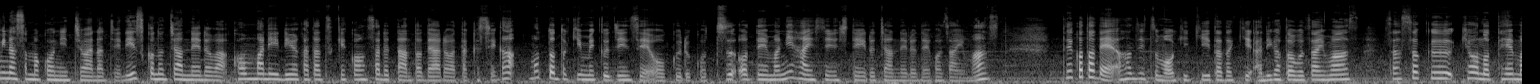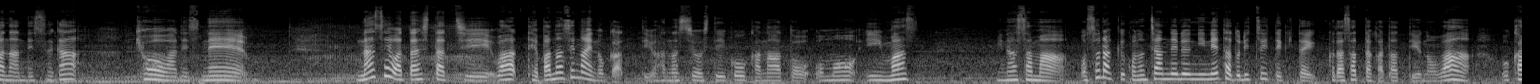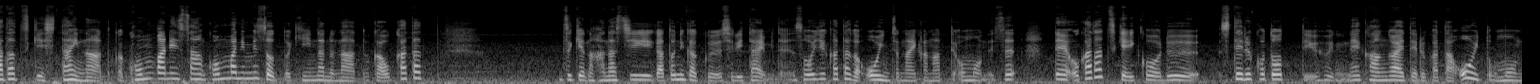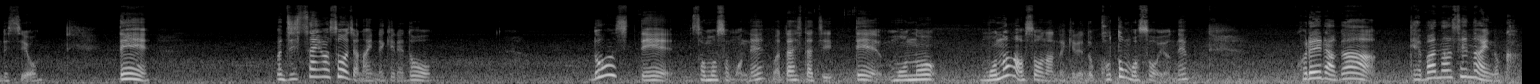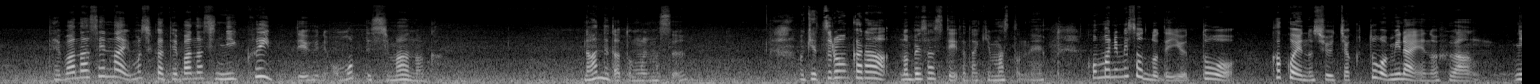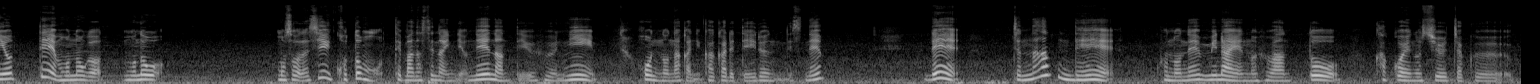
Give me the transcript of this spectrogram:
皆様こんにちはラチェです。このチャンネルはこんまり流片付けコンサルタントである私がもっとときめく人生を送るコツをテーマに配信しているチャンネルでございます。ということで本日もお聴きいただきありがとうございます。早速今日のテーマなんですが今日はですねなぜ私たちは手放せないのかっていう話をしていこうかなと思います。皆様おそらくこのチャンネルにねたどり着いてきてくださった方っていうのはお片付けしたいなとかこんまりさんこんまりメソッド気になるなとかお片付けの話がとにかく知りたいみたいなそういう方が多いんじゃないかなって思うんです。でお片付けイコール捨てることっていう風にね考えてる方多いと思うんですよ。で、まあ、実際はそうじゃないんだけれどどうしてそもそもね私たちって物物はそうなんだけれどこともそうよね。これらが手放せないのか。手放せないもしくは手放しにくいっていうふうに思ってしまうのか。なんでだと思います？結論から述べさせていただきますとね。こんまりメソッドで言うと過去への執着と未来への不安によって物が物もそうだしことも手放せないんだよねなんていうふうに本の中に書かれているんですね。でじゃあなんでこのね未来への不安と過去への執着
